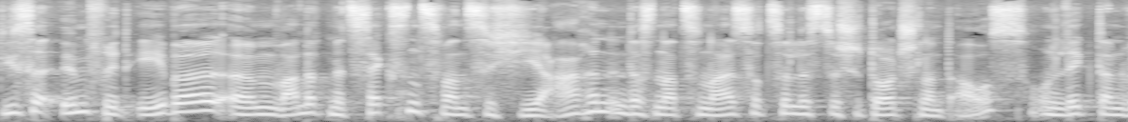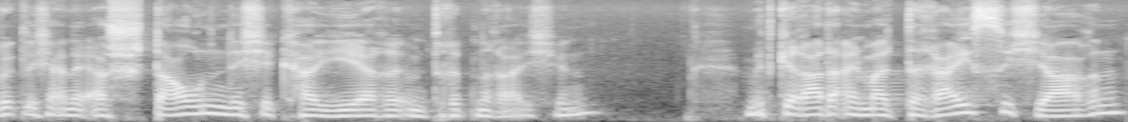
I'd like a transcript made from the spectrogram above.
Dieser Imfried Eberl ähm, wandert mit 26 Jahren in das nationalsozialistische Deutschland aus und legt dann wirklich eine erstaunliche Karriere im Dritten Reich hin. Mit gerade einmal 30 Jahren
